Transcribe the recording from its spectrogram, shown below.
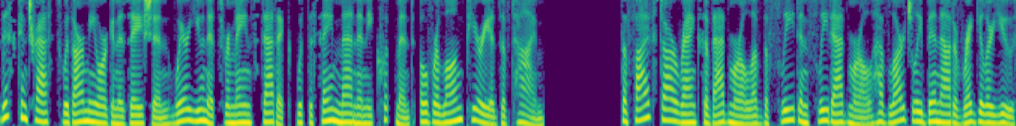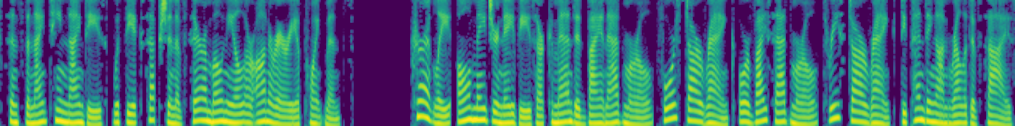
This contrasts with Army organization where units remain static, with the same men and equipment, over long periods of time. The five-star ranks of Admiral of the Fleet and Fleet Admiral have largely been out of regular use since the 1990s, with the exception of ceremonial or honorary appointments. Currently, all major navies are commanded by an admiral 4-star rank or vice admiral 3-star rank depending on relative size.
